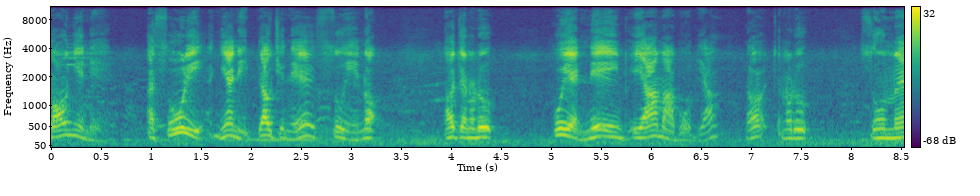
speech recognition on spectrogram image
ကောင်းခြင်းတယ်အစိုးတွေအညံ့တွေပျောက်ခြင်းတယ်ဆိုရင်တော့ တော့ကျွန်တော်တို့ကိုယ့်ရဲ့နေအိမ်ဖျားမှာပေါ့ဗျာเนาะကျွန်တော်တို့ဇွန်မဲ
